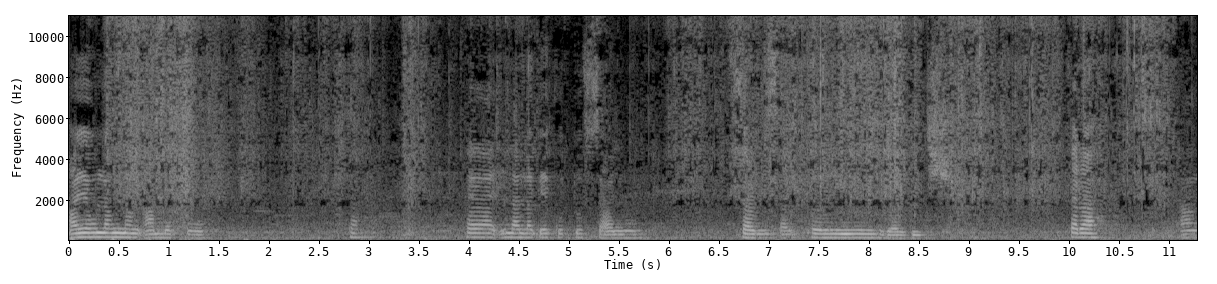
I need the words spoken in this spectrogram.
Ayaw lang ng amo ko. Kaya ilalagay ko to sa ano, sa recycling garbage. Tara, ang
